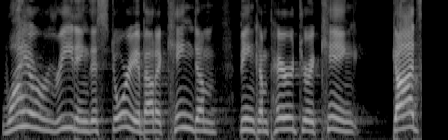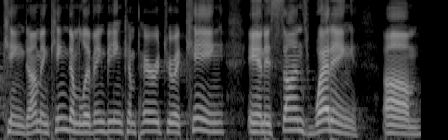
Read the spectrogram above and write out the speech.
Why are we reading this story about a kingdom being compared to a king, God's kingdom and kingdom living being compared to a king and his son's wedding um,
